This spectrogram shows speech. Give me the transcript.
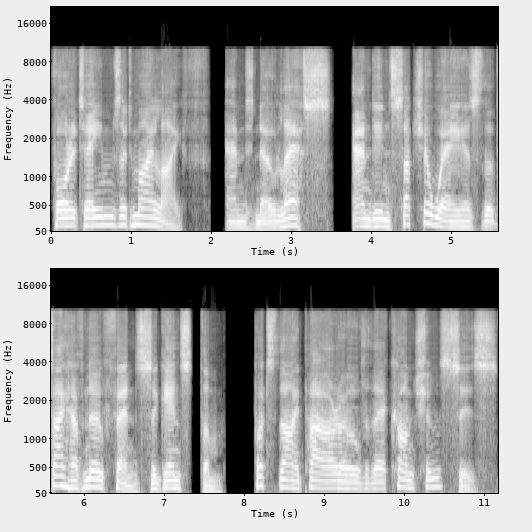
for it aims at my life, and no less, and in such a way as that I have no fence against them, but thy power over their consciences,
